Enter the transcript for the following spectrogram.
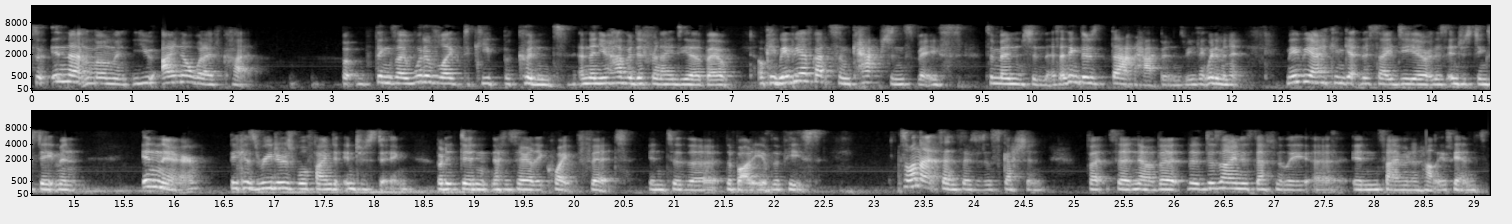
So in that moment, you, I know what I've cut, but things I would have liked to keep but couldn't. And then you have a different idea about, okay, maybe I've got some caption space to mention this. I think there's that happens you think, wait a minute, maybe I can get this idea or this interesting statement in there because readers will find it interesting, but it didn't necessarily quite fit into the, the body of the piece. So in that sense, there's a discussion. But uh, no, the, the design is definitely uh, in Simon and Holly's hands.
